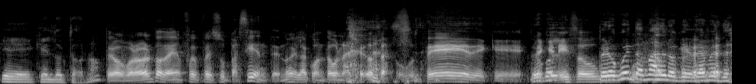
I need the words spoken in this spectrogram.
que, que el doctor, ¿no? Pero Roberto también fue, fue su paciente, ¿no? Él ha contado una anécdota con usted de que, de que le hizo un- pero cuenta un- más de lo que realmente...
